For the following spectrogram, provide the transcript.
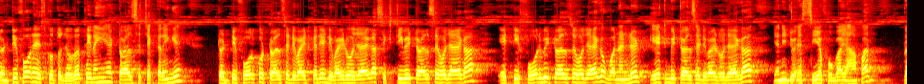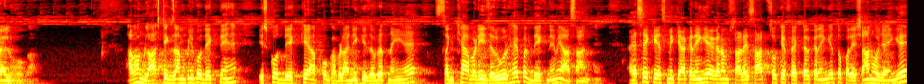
24 है, इसको तो ज़रूरत ही नहीं है 12 से चेक करेंगे। 24 को 12 से डिवाइड करिए, डिवाइड हो जाएगा 60 भी 12 से हो जाएगा 84 भी 12 से हो जाएगा 108 भी 12 से डिवाइड हो जाएगा, यानी जो एस होगा यहाँ पर 12 होगा। अब हम लास्ट एग्ज़ाम्पल को देखते हैं। इसको देख के आपको घबराने की ज़रूरत नहीं है। संख्या बड़ी ज़रूर है, पर देखने में आसान है। ऐसे केस में क्या करेंगे? अगर हम साढ़े सात सौ के फैक्टर करेंगे तो परेशान हो जाएँगे।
